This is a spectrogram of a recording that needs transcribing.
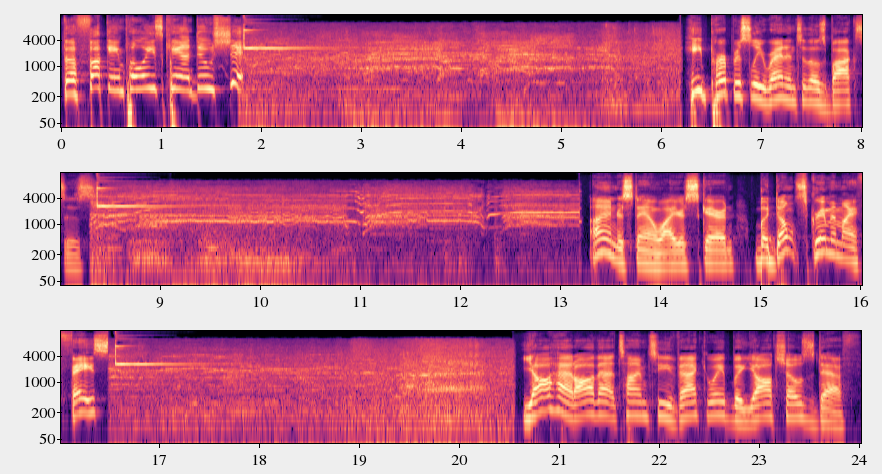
The fucking police can't do shit. He purposely ran into those boxes. I understand why you're scared, but don't scream in my face. Y'all had all that time to evacuate, but y'all chose death.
